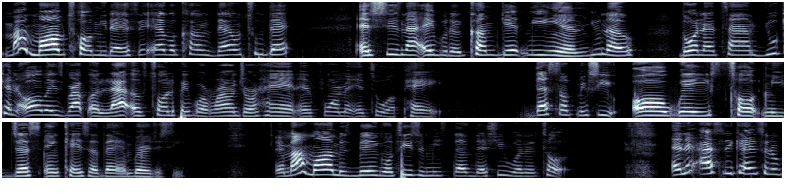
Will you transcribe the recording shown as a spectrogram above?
my mom told me that if it ever comes down to that and she's not able to come get me and, you know, during that time, you can always wrap a lot of toilet paper around your hand and form it into a pad. That's something she always taught me just in case of that emergency. And my mom is big on teaching me stuff that she wasn't taught. And it actually came to the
